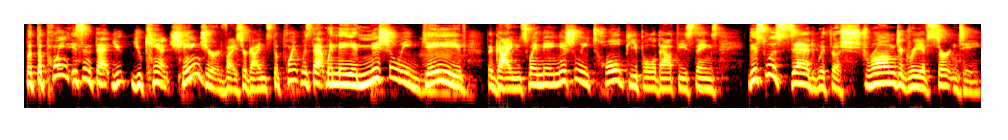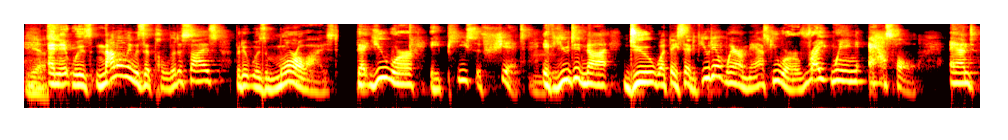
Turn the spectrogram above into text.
But the point isn't that you, you can't change your advice or guidance. The point was that when they initially mm-hmm. gave the guidance, when they initially told people about these things, this was said with a strong degree of certainty. Yes. And it was not only was it politicized, but it was moralized that you were a piece of shit mm. if you did not do what they said. If you didn't wear a mask, you were a right wing asshole. And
